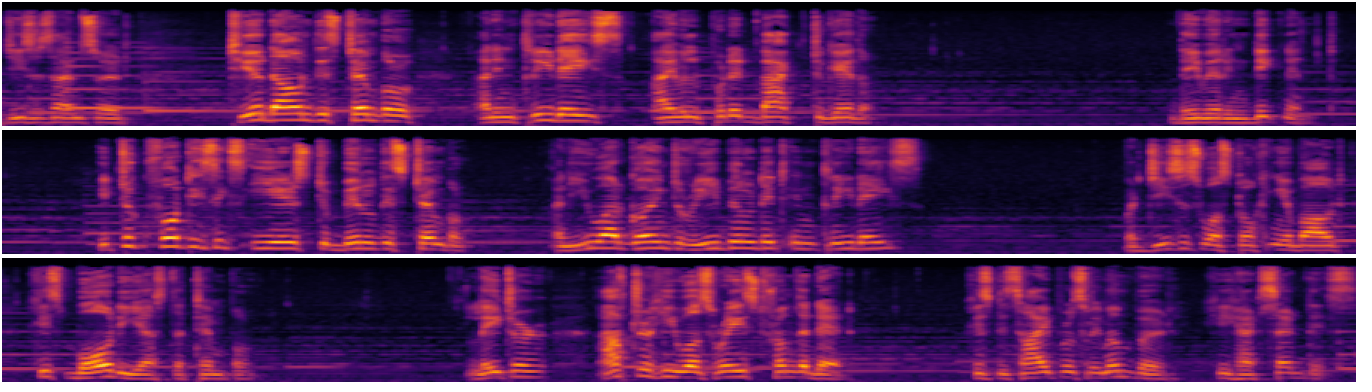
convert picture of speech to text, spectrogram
Jesus answered, Tear down this temple, and in three days I will put it back together. They were indignant. It took 46 years to build this temple and you are going to rebuild it in three days? But Jesus was talking about his body as the temple. Later, after he was raised from the dead, his disciples remembered he had said this.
